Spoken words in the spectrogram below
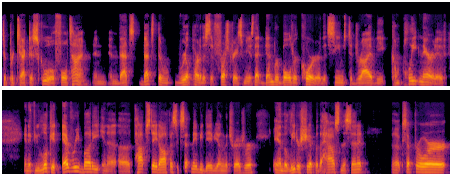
to protect a school full time. And and that's that's the real part of this that frustrates me is that Denver Boulder corridor that seems to drive the complete narrative. And if you look at everybody in a, a top state office, except maybe Dave Young, the treasurer, and the leadership of the House and the Senate, uh, except for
